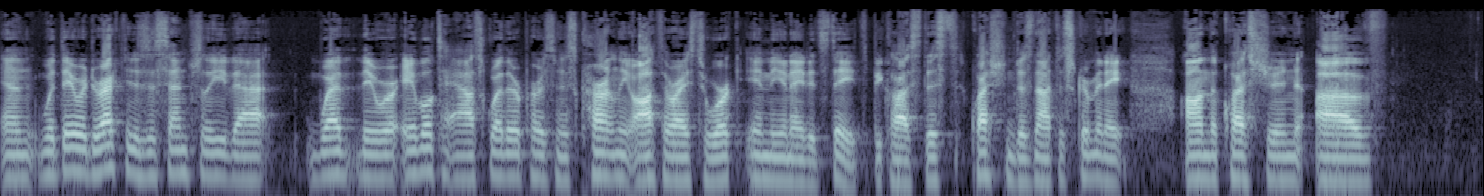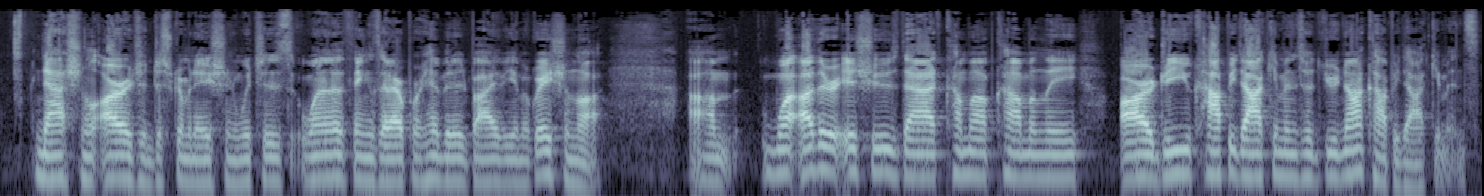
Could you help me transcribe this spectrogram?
And what they were directed is essentially that whether they were able to ask whether a person is currently authorized to work in the United States, because this question does not discriminate on the question of national origin discrimination, which is one of the things that are prohibited by the immigration law. Um, what other issues that come up commonly are do you copy documents or do you not copy documents?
